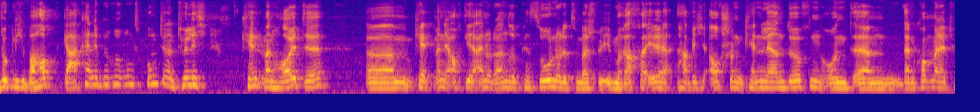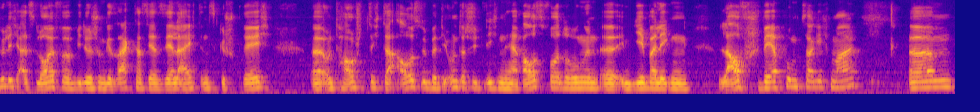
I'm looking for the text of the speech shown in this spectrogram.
wirklich überhaupt gar keine Berührungspunkte. Natürlich kennt man heute ähm, kennt man ja auch die ein oder andere Person oder zum Beispiel eben Raphael habe ich auch schon kennenlernen dürfen und ähm, dann kommt man natürlich als Läufer, wie du schon gesagt hast, ja sehr leicht ins Gespräch äh, und tauscht sich da aus über die unterschiedlichen Herausforderungen äh, im jeweiligen Laufschwerpunkt, sage ich mal. Ähm,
